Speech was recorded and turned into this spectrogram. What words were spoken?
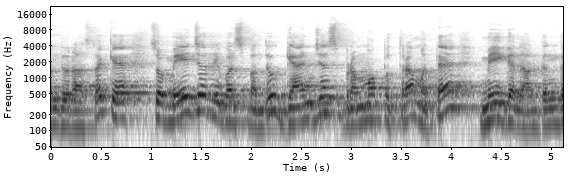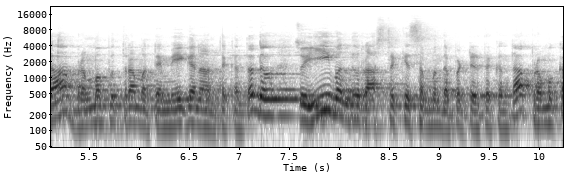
ಒಂದು ರಾಷ್ಟ್ರಕ್ಕೆ. ಸೊ ಮೇಜರ್ ರಿವರ್ಸ್ ಬಂದು ಗ್ಯಾಂಜಸ್ ಬ್ರಹ್ಮಪುತ್ರ ಮತ್ತು ಮೇಘನ, ಗಂಗಾ ಬ್ರಹ್ಮಪುತ್ರ ಮತ್ತು ಮೇಘನ ಅಂತಕ್ಕಂಥದ್ದು. ಸೊ ಈ ಒಂದು ರಾಷ್ಟ್ರಕ್ಕೆ ಸಂಬಂಧಪಟ್ಟಿರ್ತಕ್ಕಂಥ ಪ್ರಮುಖ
